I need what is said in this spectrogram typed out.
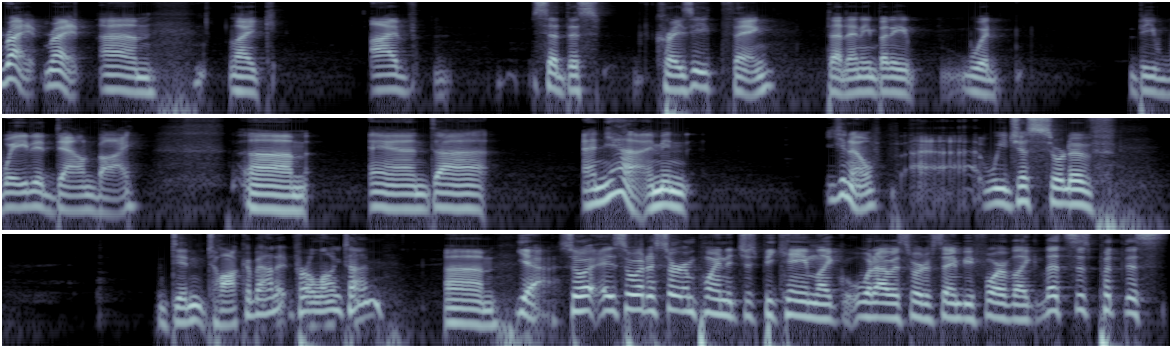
Right. Right. Um. Like, I've said this crazy thing that anybody would be weighted down by. Um, and, uh, and yeah, I mean, you know, uh, we just sort of didn't talk about it for a long time. Um, Yeah, so so at a certain point, it just became like what I was sort of saying before of like let's just put this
